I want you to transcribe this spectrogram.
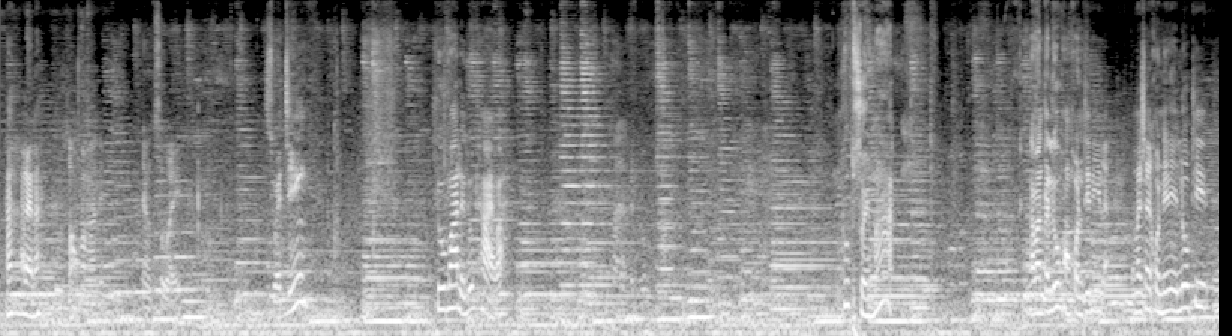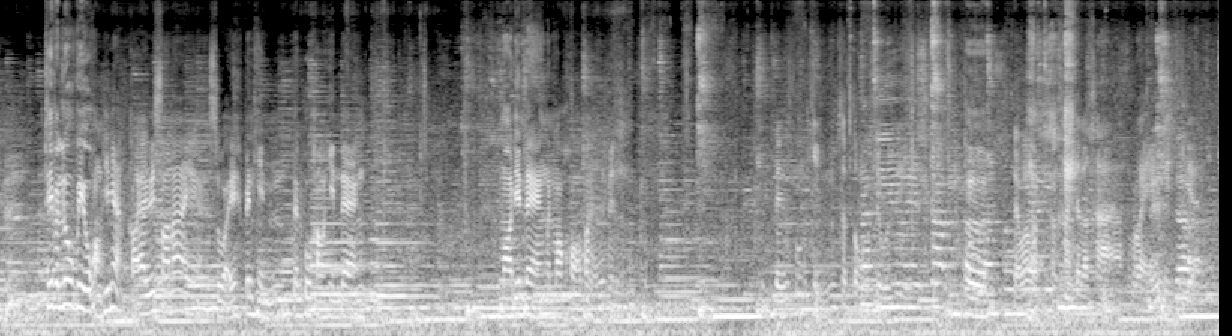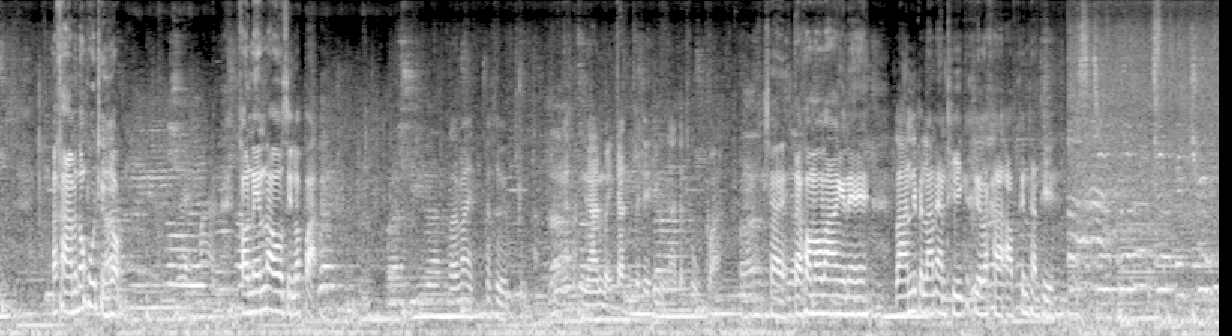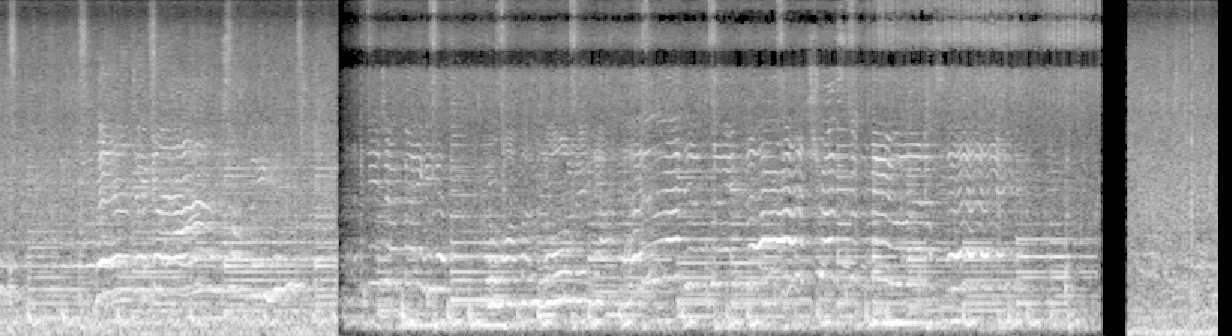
ฮะ อะไรนะ สองประมาณนี้อย่างสวย สวยจริง รูปวาดหรือรูปถ่ายวะ รูปสวยมาก แต่มันเป็นรูปของคนที่นี่แหละ ไม่ใช่คนที่นี่รูปที่ที่เป็นรูปวิวของที่เนี่ยของแอริโซนาเองสวยเป็นหินเป็นภูเขาหินแดง มอดินแดงเหมันมอขอปะจะเป็น เป็นพวกหินสโตนจูรี่เออ แต่ว่าค่อนข้างจะราคาแรงนิดเดียวราคาไม่ต้องพูดถึงหรอก เขาเน้นเอาศิลปะ ไม่ไม่ก็คืองานเหมือนกันไม่ใช่ที่น่าจะถูกกว่า ใช่ แต่พอมาวางอยู่ในร้านที่เป็นร้านแอนทีก็คือราคาอัพขึ้นทันที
